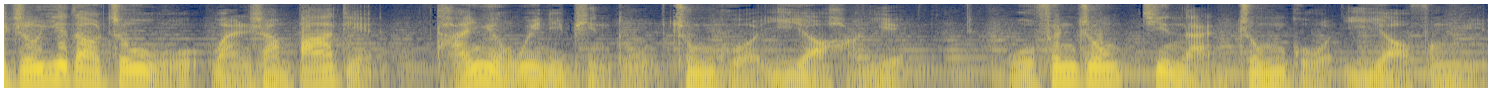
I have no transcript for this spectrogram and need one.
周一到周五晚上八点，谭勇为你品读中国医药行业，五分钟尽览中国医药风云。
